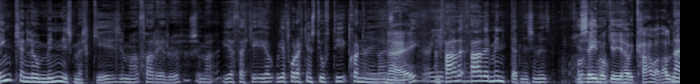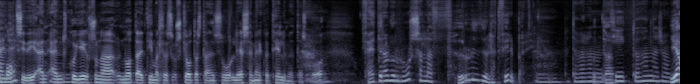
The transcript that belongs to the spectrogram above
einkennlegu minnismerki sem að þar eru sem að ég þekki, ég, ég fór ekki eins djúft í könnunina eins og Nei. þú. Já, en það, það er myndefni sem við ég segi nú ekki að ég hafi kafað alveg í því en, en sko ég svona notaði tíma til að skjótast aðeins og lesa mér eitthvað til um þetta sko. Þetta er alveg rosalega förðulegt fyrirbæri. Já, þetta var hann Tít og hann Já,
